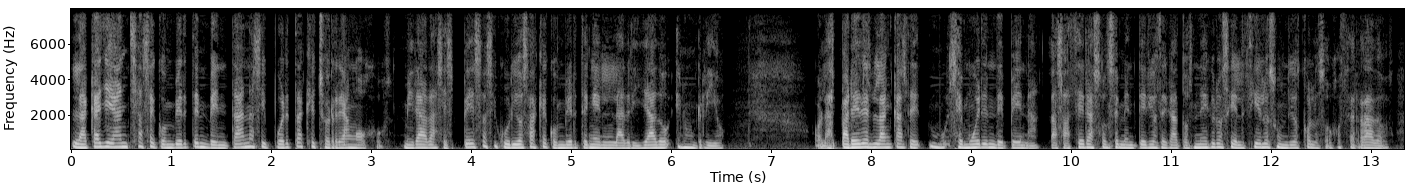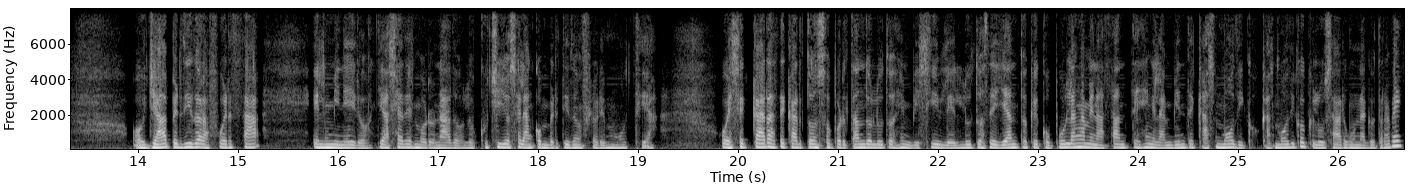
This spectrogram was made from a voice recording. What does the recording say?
La calle ancha se convierte en ventanas y puertas que chorrean ojos, miradas espesas y curiosas que convierten el ladrillado en un río. O las paredes blancas de- se mueren de pena, las aceras son cementerios de gatos negros y el cielo es un dios con los ojos cerrados. O ya ha perdido la fuerza el minero, ya se ha desmoronado, los cuchillos se le han convertido en flores mustias. O ese caras de cartón soportando lutos invisibles, lutos de llanto que copulan amenazantes en el ambiente casmódico. Casmódico que lo usar alguna que otra vez,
